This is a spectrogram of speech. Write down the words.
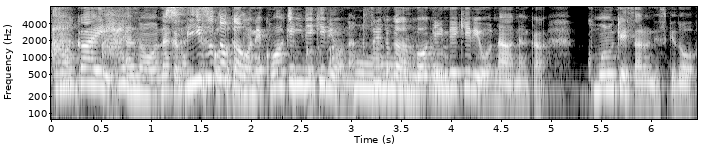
細かいはい。あのなんかビーズとかをね小分けにできるような10個とかね薬とかが小分けにできるようななんか小物ケースあるんですけど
